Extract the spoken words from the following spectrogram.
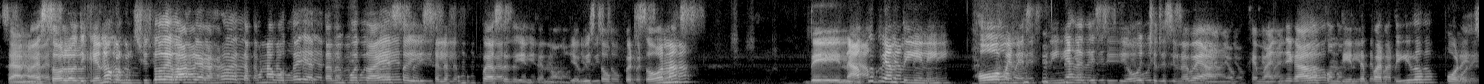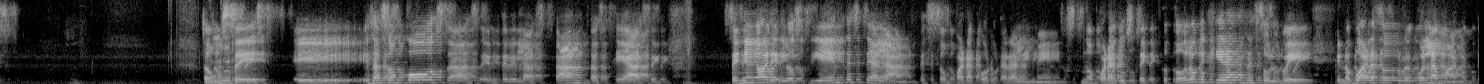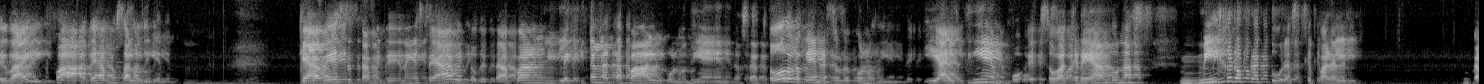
O sea, no es solo de que no, que el muchachito de barrio agarró, le tapó una botella, estaba impuesto a eso y se le fue un pedazo de diente. No, yo he visto personas de Naco y Piantini, jóvenes, niñas de 18, 19 años, que me han llegado con dientes partidos por eso. Entonces, eh, esas son cosas entre las tantas que hacen. Señores, los dientes de adelante son para cortar alimentos, no para que usted, todo lo que quiera resolver, que no pueda resolver con la mano, te va y fa, dejamos a los dientes. Que a veces también tienen ese hábito de tapan, le quitan la tapa a algo con los dientes, o sea, todo lo quieren resolver con los dientes. Y al tiempo, eso va creando unas microfracturas que para el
